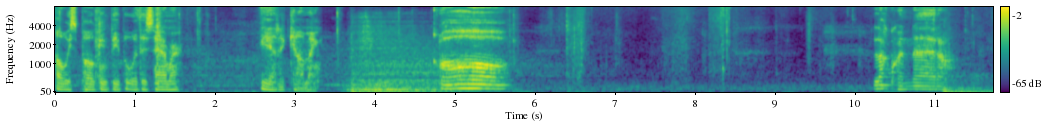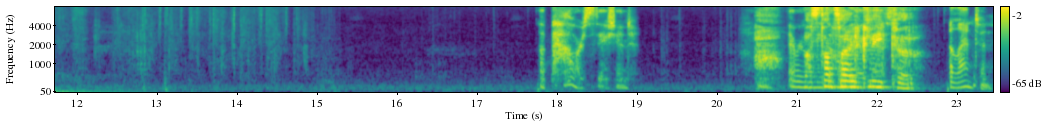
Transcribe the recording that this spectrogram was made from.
Always poking people with his hammer. He had it coming. Oh. L'acqua è nera. A power station. La Everyone needs a stanza del home, I guess. clicker. A lantern.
